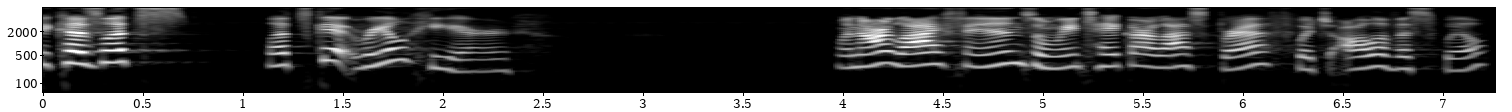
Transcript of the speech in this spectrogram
Because let's, let's get real here. When our life ends, when we take our last breath, which all of us will,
